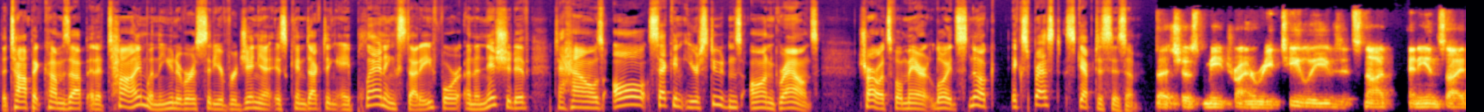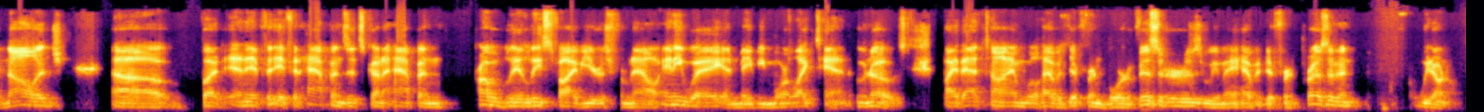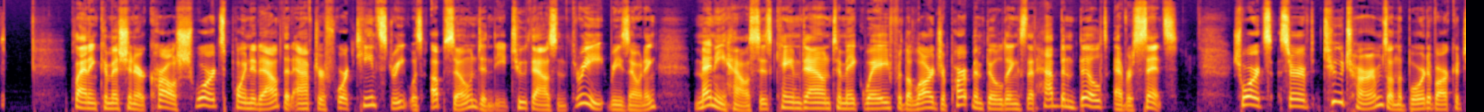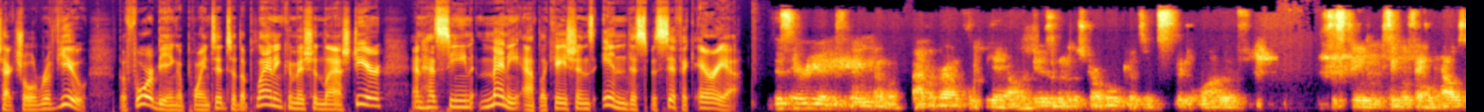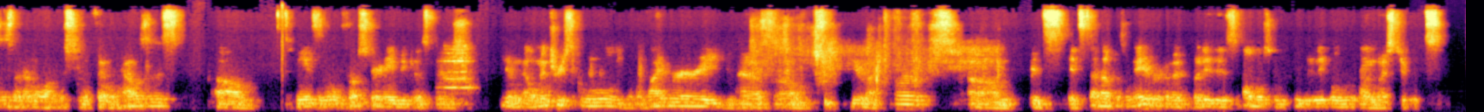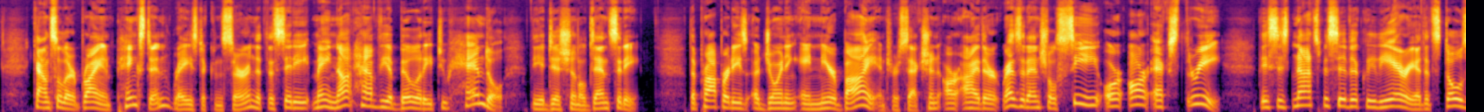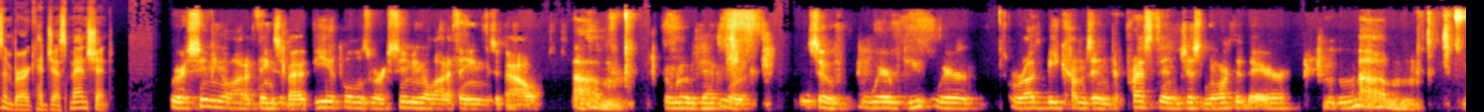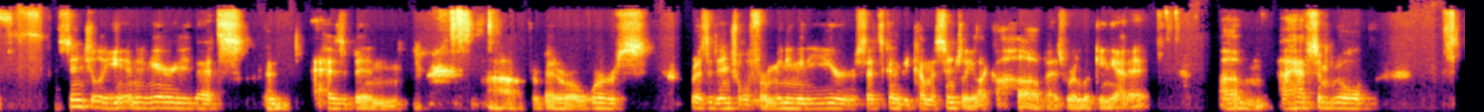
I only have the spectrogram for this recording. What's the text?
The topic comes up at a time when the University of Virginia is conducting a planning study for an initiative to house all second year students on grounds. Charlottesville Mayor Lloyd Snook expressed skepticism. That's just me trying to read tea leaves. It's not any inside knowledge. Uh, but and if if it happens, it's going to happen probably at least five years from now anyway, and maybe more like 10. Who knows? By that time, we'll have a different board of visitors. We may have a different president. We don't know. Planning Commissioner Carl Schwarz pointed out that after 14th Street was upzoned in the 2003 rezoning, many houses came down to make way for the large apartment buildings that have been built ever since. Schwarz served two terms on the Board of Architectural Review before being appointed to the Planning Commission last year and has seen many applications in this specific area. This area been kind of a battleground for BAR. It is a bit of a struggle because it's there's a lot of existing single family houses that are no longer single family houses. Um, to me, it's a little frustrating because there's you an elementary school, you have a library, you have um, nearby parks. Um, it's it's set up as a neighborhood, but it is almost completely overrun by students. Councillor Brian Pinkston raised a concern that the city may not have the ability to handle the additional density. The properties adjoining a nearby intersection are either residential C or RX3. This is not specifically the area that Stolzenberg had just mentioned. We're assuming a lot of things about vehicles. We're assuming a lot of things about um, the road network. So where where Rugby comes into Preston, just north of there, mm-hmm. um, essentially in an area that's has been, uh, for better or worse, residential for many many years. That's going to become essentially like a hub as we're looking at it. Um, I have some real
